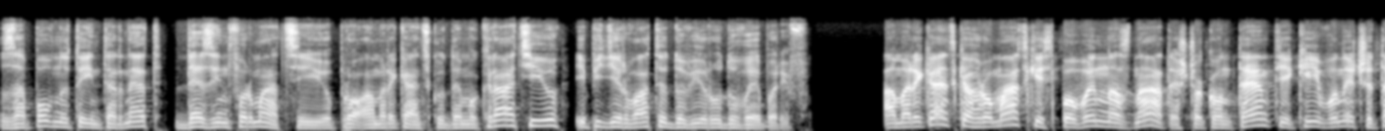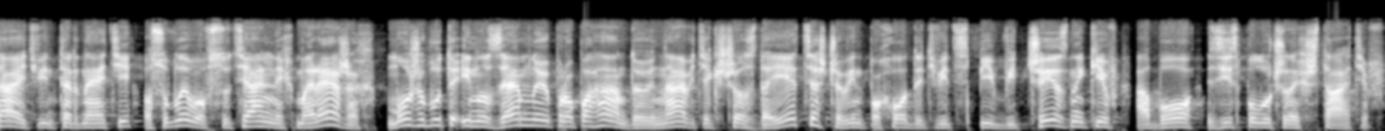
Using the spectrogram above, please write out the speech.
заповнити інтернет дезінформацією про американську демократію і підірвати довіру до виборів. Американська громадськість повинна знати, що контент, який вони читають в інтернеті, особливо в соціальних мережах, може бути іноземною пропагандою, навіть якщо здається, що він походить від співвітчизників або зі Сполучених Штатів.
